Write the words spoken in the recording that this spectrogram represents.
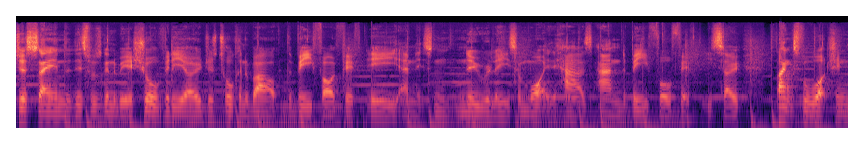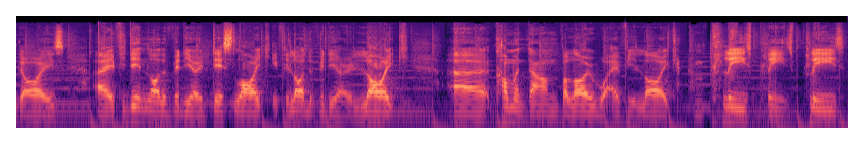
just saying that this was going to be a short video just talking about the B550 and its new release and what it has and the B450. So thanks for watching guys. Uh, if you didn't like the video, dislike. If you liked the video, like. Uh, comment down below whatever you like and please, please, please,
